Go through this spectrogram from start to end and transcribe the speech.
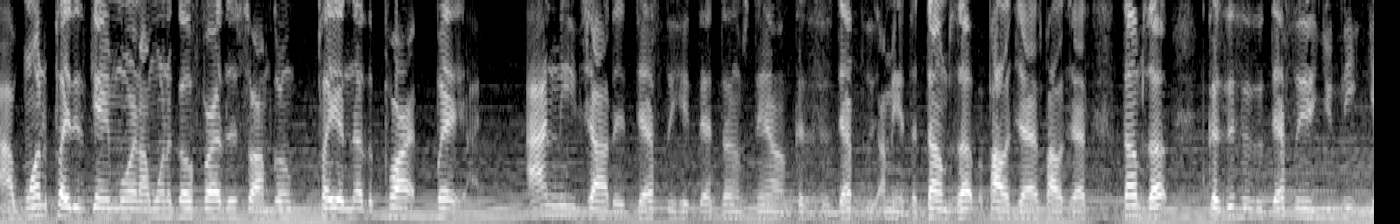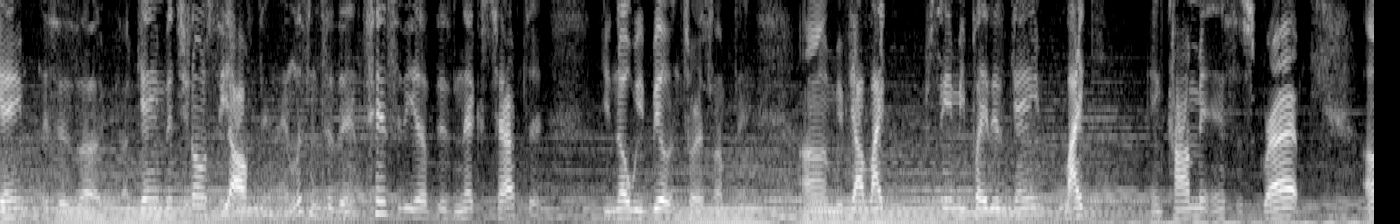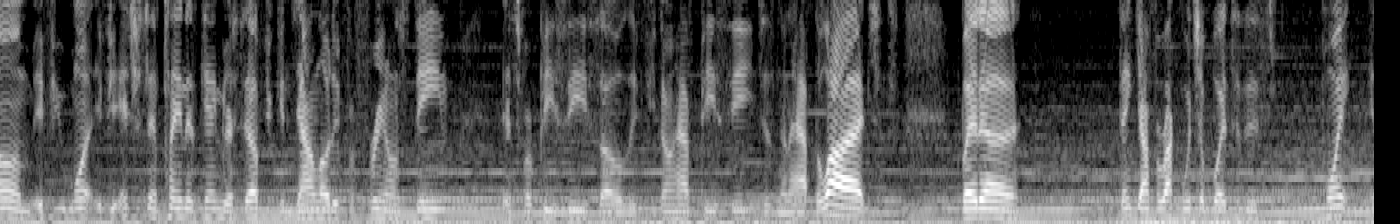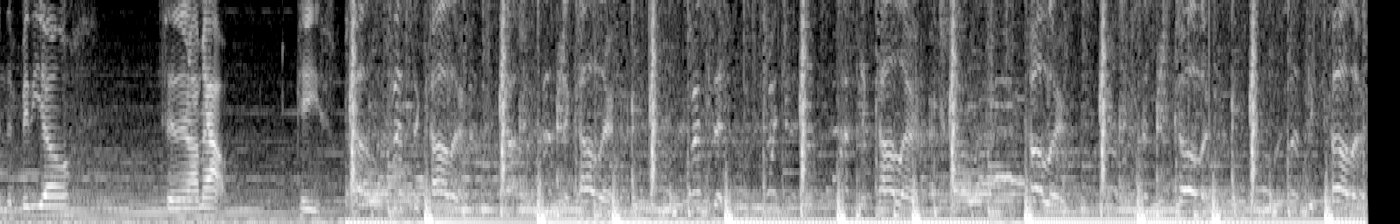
I want to play this game more and I want to go further, so I'm gonna play another part. But I need y'all to definitely hit that thumbs down because this is definitely, I mean, the thumbs up. Apologize, apologize. Thumbs up because this is a definitely a unique game. This is a, a game that you don't see often. And listen to the intensity of this next chapter. You know we building towards something. Um, if y'all like seeing me play this game, like and comment and subscribe. Um, if you want, if you're interested in playing this game yourself, you can download it for free on Steam. It's for PC, so if you don't have PC, you're just gonna have to watch. But uh, thank y'all for rocking with your boy to this point in the video. Till then, I'm out. Peace. Switch the color, switch the color, switch it, switch, is the color. Colors. This the color. This the color.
